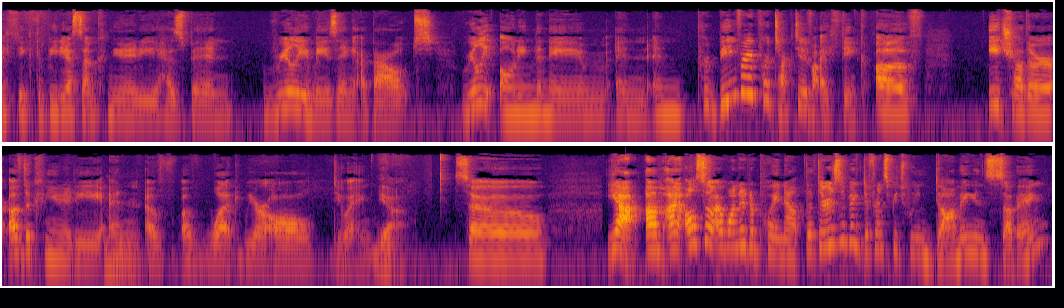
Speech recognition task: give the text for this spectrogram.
I think the BDSM community has been really amazing about really owning the name and and pr- being very protective. I think of each other, of the community, and of of what we are all doing. yeah So, yeah. Um. I also I wanted to point out that there is a big difference between doming and subbing,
